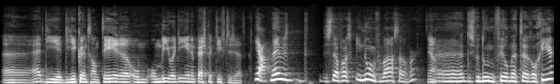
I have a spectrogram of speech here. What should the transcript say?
eh, die, je- die je kunt hanteren om, om BYD in een perspectief te zetten. ja nee, dus- daar was ik enorm verbaasd over. Ja. Eh, dus we doen veel met eh, Rogier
